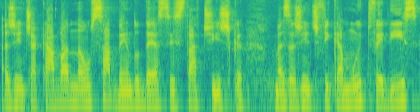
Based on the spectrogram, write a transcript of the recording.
a gente acaba não sabendo dessa estatística. Mas a gente fica muito feliz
